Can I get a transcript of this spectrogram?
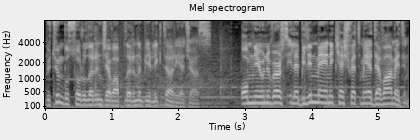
Bütün bu soruların cevaplarını birlikte arayacağız. Omni Universe ile bilinmeyeni keşfetmeye devam edin.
